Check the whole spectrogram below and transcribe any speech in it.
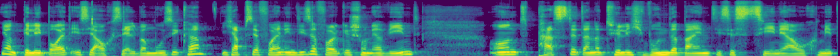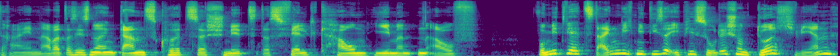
Ja, und Billy Boyd ist ja auch selber Musiker. Ich habe es ja vorhin in dieser Folge schon erwähnt und passte dann natürlich wunderbar in diese Szene auch mit rein. Aber das ist nur ein ganz kurzer Schnitt, das fällt kaum jemanden auf. Womit wir jetzt eigentlich mit dieser Episode schon durch wären,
